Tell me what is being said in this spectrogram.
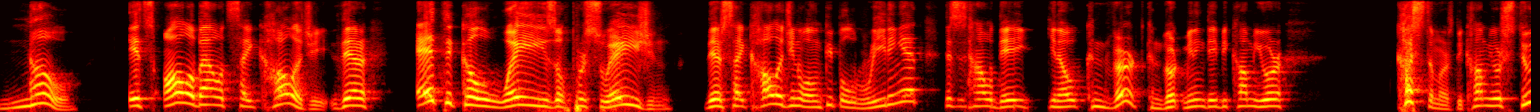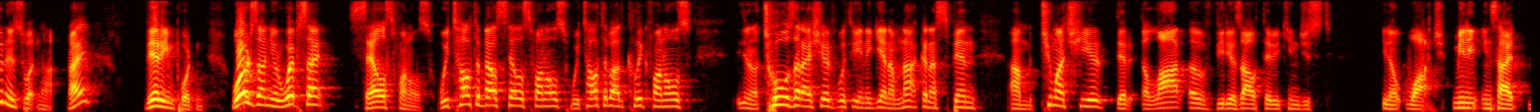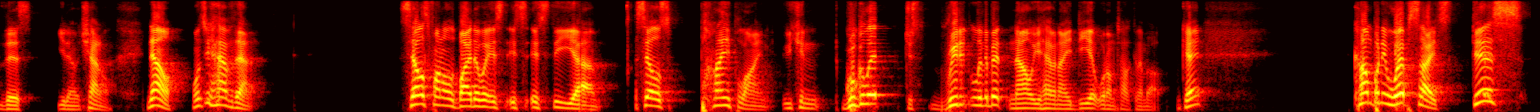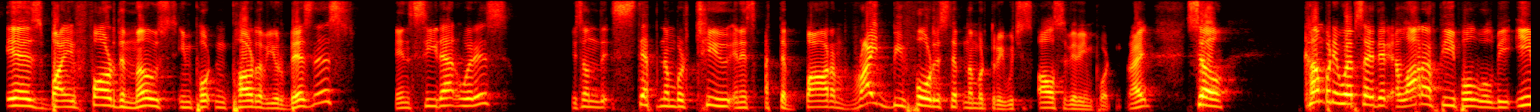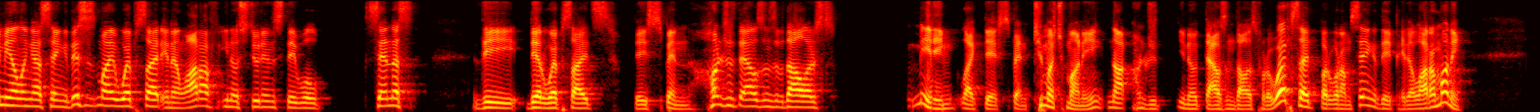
No it's all about psychology. Their ethical ways of persuasion. Their psychology And when people reading it this is how they you know convert. Convert meaning they become your customers become your students whatnot right? Very important. Words on your website sales funnels. We talked about sales funnels. We talked about ClickFunnels, you know, tools that I shared with you. And again, I'm not going to spend um, too much here. There are a lot of videos out there you can just, you know, watch, meaning inside this, you know, channel. Now, once you have that, sales funnel, by the way, is it's, it's the uh, sales pipeline. You can Google it, just read it a little bit. Now you have an idea what I'm talking about. Okay. Company websites. This is by far the most important part of your business. And see that what it is? It's on the step number two, and it's at the bottom right before the step number three, which is also very important, right? So, company website that a lot of people will be emailing us saying, This is my website, and a lot of you know students they will send us the their websites. They spend hundreds of thousands of dollars meaning like they spent too much money, not hundred, you know, thousand dollars for a website, but what I'm saying they paid a lot of money.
